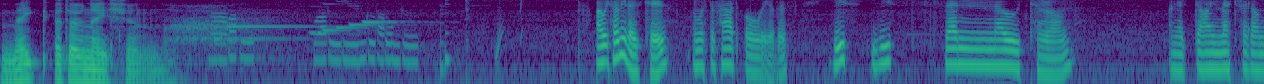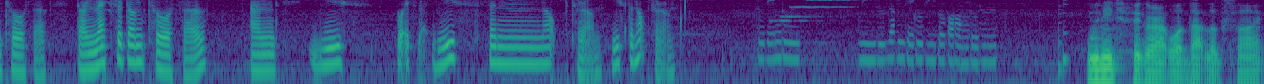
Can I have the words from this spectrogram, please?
Make a donation. Oh, I was only those two. I must have had all the others. Use, Euthenotron and a Dimetrodon torso. Dimetrodon torso and use, what is that? Euthenopteron. Euthenopteron. We need to figure out what that looks like.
